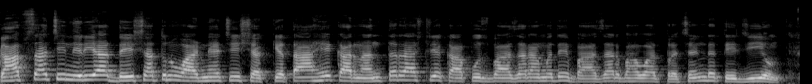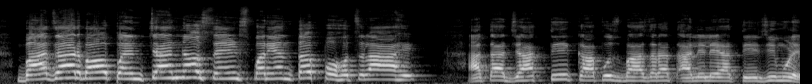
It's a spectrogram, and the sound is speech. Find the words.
कापसाची निर्यात देशातून वाढण्याची शक्यता आहे कारण आंतरराष्ट्रीय कापूस बाजारामध्ये बाजारभावात प्रचंड तेजी येऊन बाजारभाव पंच्याण्णव सेंट्स पर्यंत पोहोचला आहे. आता जागतिक कापूस बाजारात आलेल्या तेजीमुळे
